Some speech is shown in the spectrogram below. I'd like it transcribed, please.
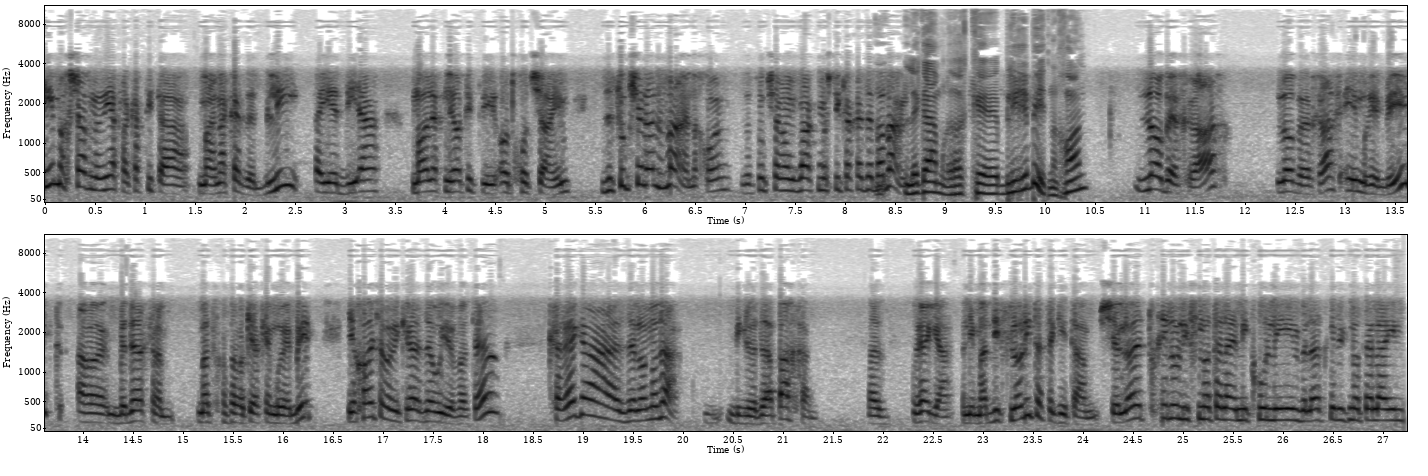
אם עכשיו נניח לקחתי את המענק הזה בלי הידיעה מה הולך להיות איתי עוד חודשיים, זה סוג של הלוואה, נכון? זה סוג של הלוואה כמו שתיקח את זה בבנק. לגמרי, רק אה, בלי ריבית, נכון? לא בהכרח, לא בהכרח, עם ריבית, אה, בדרך כלל מס הכנסה לוקח עם ריבית, יכול להיות שבמקרה הזה הוא יוותר, כרגע זה לא נודע, בגלל זה הפחד. אז רגע, אני מעדיף לא להתעסק איתם, שלא יתחילו לפנות אליי עם עיקולים ולא יתחילו לפנות אליי עם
